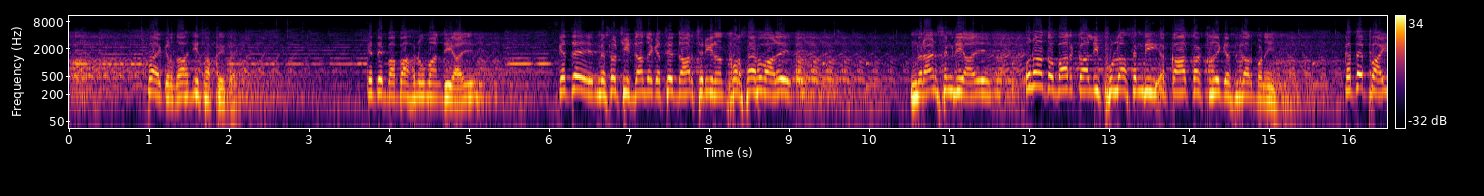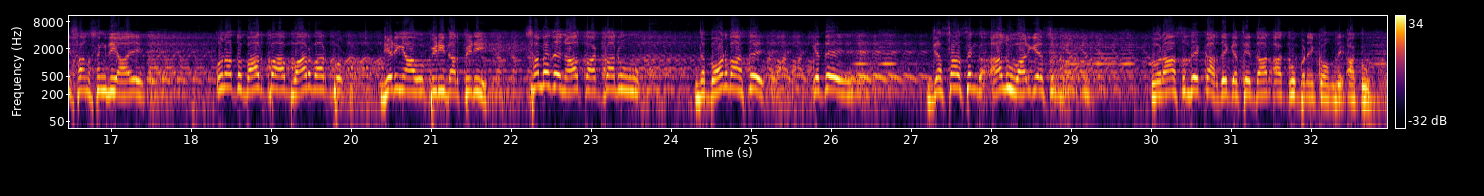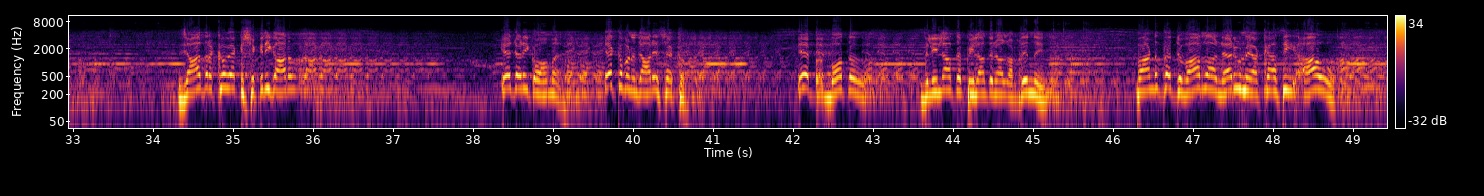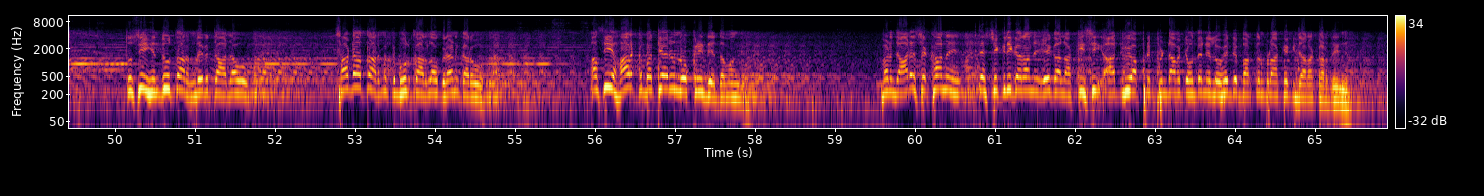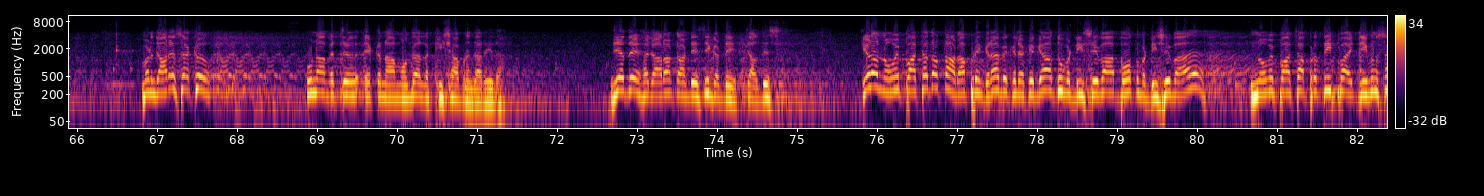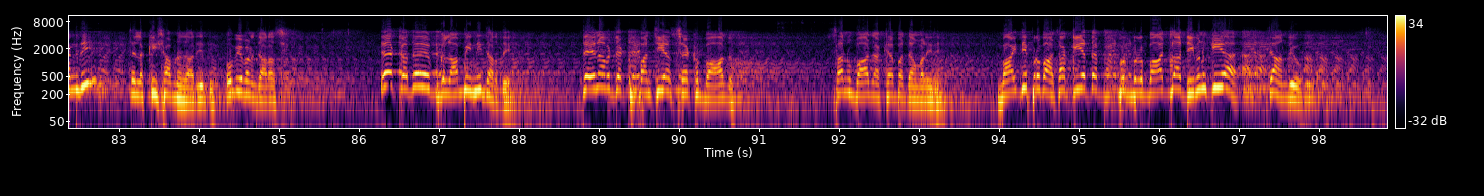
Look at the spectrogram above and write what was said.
ਭਾਈ ਗੁਰਦਾਸ ਜੀ ਥਾਪੇ ਗਏ। ਕਿਤੇ ਬਾਬਾ ਹਨੂਮਾਨ ਜੀ ਆਏ, ਕਿਤੇ ਮਿਸਲ ਸ਼ਹੀਦਾਂ ਦੇ ਜਥੇਦਾਰ ਸ੍ਰੀ ਅਨੰਦਪੁਰ ਸਾਹਿਬ ਵਾਲੇ ਨਰਾਇਣ ਸਿੰਘ ਜੀ ਆਏ। ਉਹਨਾਂ ਤੋਂ ਬਾਅਦ ਕਾਲੀ ਫੂਲਾ ਸਿੰਘ ਜੀ ਅਕਾਲ ਤਖਤ ਦੇ ਜਥੇਦਾਰ ਬਣੇ। ਕਦੇ ਭਾਈ ਸੰਤ ਸਿੰਘ ਜੀ ਆਏ। ਉਹਨਾਂ ਤੋਂ ਬਾਅਦ ਭਾਵ ਵਾਰ-ਵਾਰ ਜਿਹੜੀਆਂ ਉਹ ਪੀੜੀ ਦਰ ਪੀੜੀ ਸਮੇਂ ਦੇ ਨਾਲ ਤਾਕਤਾਂ ਨੂੰ ਦਬਾਉਣ ਵਾਸਤੇ ਕਿਤੇ ਜੱਸਾ ਸਿੰਘ ਆਲੂ ਵਾਲੀਏ ਇਸ ਵਿਰਾਸਤ ਦੇ ਘਰ ਦੇ ਜਥੇਦਾਰ ਆਗੂ ਬਣੇ ਕੌਮ ਦੇ ਆਗੂ। ਯਾਦ ਰੱਖੋ ਇੱਕ ਸ਼ਿਕਰੀਗਾਰ ਇਹ ਜਿਹੜੀ ਕੌਮ ਹੈ, ਇੱਕ ਬਣਜਾਰੇ ਸਿੱਖ। ਇਹ ਬਹੁਤ ਦਲੀਲਾਂ ਤੇ ਪੀਲਾਂ ਦੇ ਨਾਲ ਲੜਦੇ ਨੇ। ਪੰਡਤ ਜਵਾਹਰ ਲਾਲ ਨਹਿਰੂ ਨੇ ਆਖਿਆ ਸੀ, ਆਓ, ਤੁਸੀਂ ਹਿੰਦੂ ਧਰਮ ਦੇ ਵਿੱਚ ਆ ਜਾਓ। ਸਾਡਾ ਧਰਮ ਕਬੂਲ ਕਰ ਲਓ, ਗ੍ਰਹਿਣ ਕਰੋ। ਅਸੀਂ ਹਰ ਇੱਕ ਬੱਚੇ ਨੂੰ ਨੌਕਰੀ ਦੇ ਦੇਵਾਂਗੇ। ਬਣਜਾਰੇ ਸਿੱਖਾਂ ਨੇ ਤੇ ਸਿਕਰੀਕਰਾਂ ਨੇ ਇਹ ਗੱਲ ਆਖੀ ਸੀ, ਅੱਜ ਵੀ ਉਹ ਆਪਣੇ ਪਿੰਡਾਂ ਵਿੱਚ ਆਉਂਦੇ ਨੇ, ਲੋਹੇ ਦੇ ਬਰਤਨ ਬਣਾ ਕੇ ਗੁਜ਼ਾਰਾ ਕਰਦੇ ਨੇ। ਬਣਜਾਰੇ ਸਿੱਖ, ਉਹਨਾਂ ਵਿੱਚ ਇੱਕ ਨਾਮ ਆਉਂਦਾ, ਲੱਖੀ ਸ਼ਾਹ ਬਣਜਾਰੇ ਦਾ। ਜਿਹਦੇ ਹਜ਼ਾਰਾਂ ਟਾਂਡੇ ਸੀ, ਗੱਡੇ ਚੱਲਦੇ ਸੀ। ਜਿਹੜਾ ਨੌਵੇਂ ਪਾਤਸ਼ਾਹ ਦਾ ਧਾੜਾ ਆਪਣੇ ਗ੍ਰਹਿ ਵਿਖ ਲੈ ਕੇ ਗਿਆ ਤੂੰ ਵੱਡੀ ਸੇਵਾ, ਬਹੁਤ ਵੱਡੀ ਸੇਵਾ ਹੈ। ਨੌਵੇਂ ਪਾਤਸ਼ਾਹ ਪ੍ਰਤੀ ਭਾਈ ਜੀਵਨ ਸਿੰਘ ਦੀ ਤੇ ਲੱਖੀ ਸ਼ਾਹ ਬਣਜਾਰੇ ਦੀ। ਉਹ ਵੀ ਬਣਜਾਰਾ ਸੀ। ਇਹ ਕਦੇ ਗੁਲਾਮੀ ਨਹੀਂ ਕਰਦੇ ਤੇ ਇਹਨਾਂ ਵਿੱਚ ਇੱਕ ਪੰਛੀ ਹੈ ਸਿੱਖ ਬਾਜ। ਸਾਨੂੰ ਬਾਜ ਆਖਿਆ ਬੱਦਾਂ ਵਾਲੀ ਨੇ। ਬਾਜ ਦੀ ਪਰਿਭਾਸ਼ਾ ਕੀ ਹੈ ਤੇ ਬਾਜ ਦਾ ਜੀਵਨ ਕੀ ਹੈ? ਧਿਆਨ ਦਿਓ।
